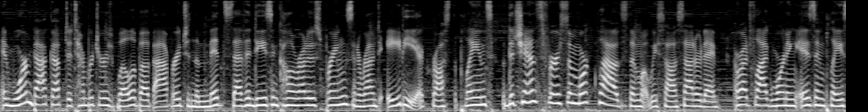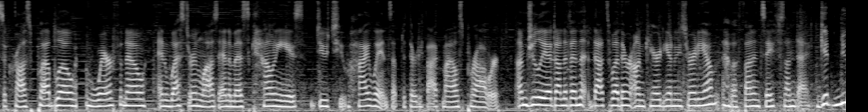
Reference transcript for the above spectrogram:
and warm back up to temperatures well above average in the mid 70s in Colorado Springs and around 80 across the plains, with the chance for some more clouds than what we saw Saturday. A red flag warning is in place across Pueblo, Huerfano, and western Las Animas counties due to high winds up to 35 miles per hour. I'm Julia Donovan. That's weather on KRDO News Radio. Have a fun and safe Sunday. Get news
